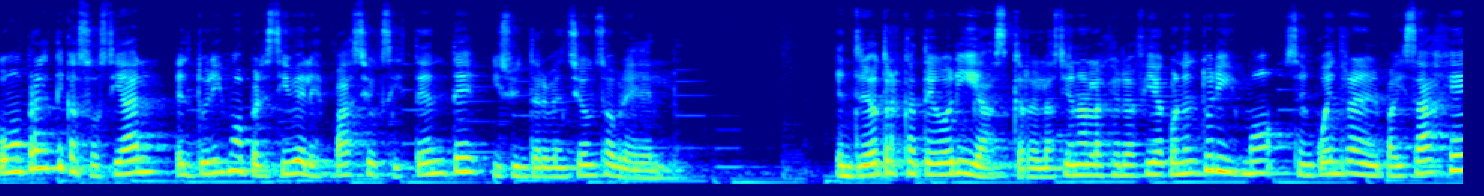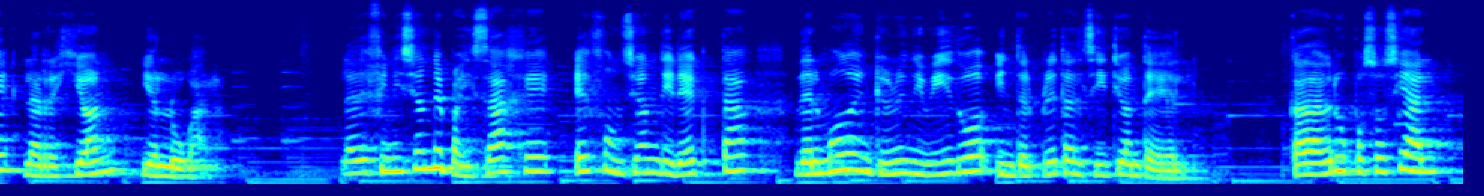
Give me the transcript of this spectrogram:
Como práctica social, el turismo percibe el espacio existente y su intervención sobre él. Entre otras categorías que relacionan la geografía con el turismo, se encuentran el paisaje, la región y el lugar. La definición de paisaje es función directa del modo en que un individuo interpreta el sitio ante él. Cada grupo social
